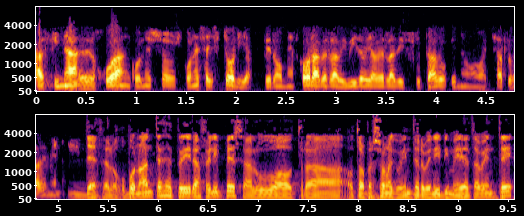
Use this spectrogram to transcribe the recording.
al final juegan con esos con esa historia, pero mejor haberla vivido y haberla disfrutado que no echarla de menos. Desde luego. Bueno, antes de despedir a Felipe, saludo a otra otra persona que va a intervenir inmediatamente,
